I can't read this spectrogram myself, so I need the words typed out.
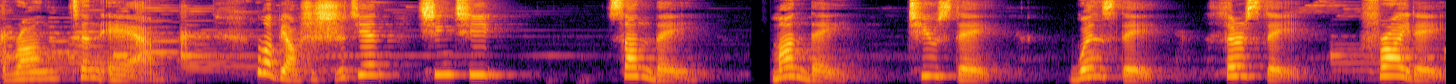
around 10 a.m.? 那么表示时间，星期，Sunday、Monday、Tuesday、Wednesday、Thursday、Friday、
